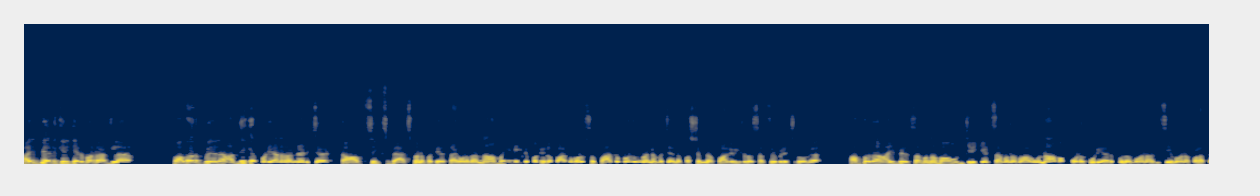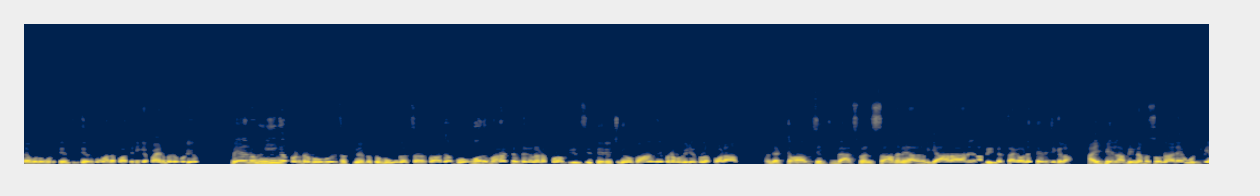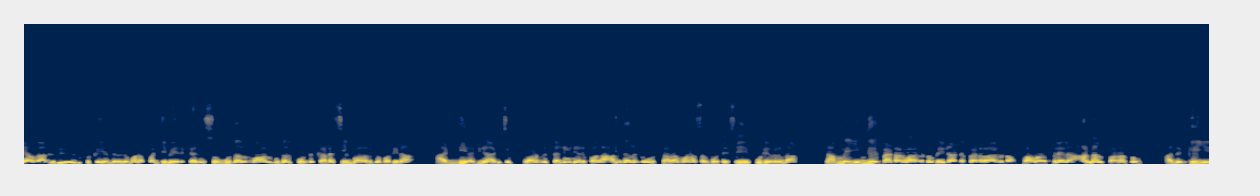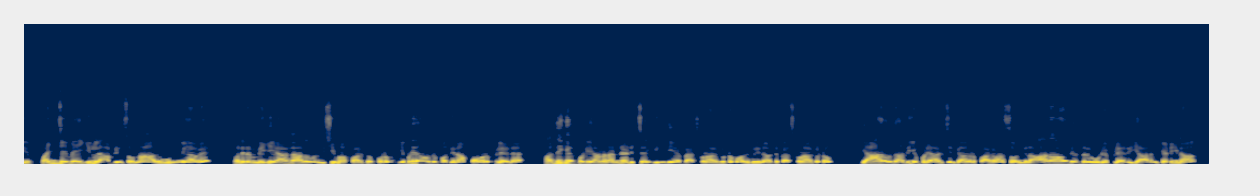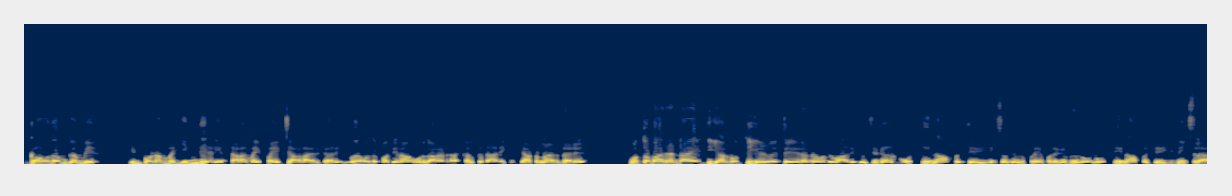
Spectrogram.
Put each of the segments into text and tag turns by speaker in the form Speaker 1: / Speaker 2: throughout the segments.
Speaker 1: IPL cricket வரலாற்றுல power பிளேல அதிகப்படியான ரன் அடிச்ச டாப் சிக்ஸ் பேட்ஸ்மேனை பத்தின தகவலை தான் நாம இன்னைக்கு பதிவில் பார்க்க போறோம். ஸோ பார்க்க போகிறதுக்கு முன்னாடி நம்ம சேனல் ஃபர்ஸ்ட் டைம் தான் பாக்குறீங்கன்னா சப்ஸ்கிரைப் பண்ணி வச்சுக்கோங்க. அப்பதான் ஐபிஎல் சம்பந்தமாகவும் கிரிக்கெட் சம்பந்தமாகவும் நாம போடக்கூடிய அற்புதமான அதிசயமான பல தகவல் உங்களுக்கு தெரிஞ்சுக்கிட்டே இருக்கும். அதை பார்த்து நீங்க பயன்பெற முடியும். மேலும் நீங்க பண்ற ஒவ்வொரு சப்ஸ்கிரைபுக்கும் உங்கள் சார்பாக ஒவ்வொரு மரக்கன்றுகள் நடப்போம் அப்படின்னு விஷயம் தெரிவிச்சுக்கிறோம். வாங்க இப்ப நம்ம வீடியோக்குள்ள போலாம். அந்த டாப் சிக்ஸ் பேட்ஸ்மேன் சாதனையாளர்கள் யார் யாரு அப்படின்ற தகவலை தெரிஞ்சுக்கலாம். ஐபிஎல் அப்படின்னு நம்ம சொன்னாலே உண்மையாவே அந்த விறுவிறுப்புக்கு எந்த விதமான பஞ்சமே இருக்காது. ஸோ முதல் மால் முதற்கொண்டு கடைசி பாலருக்கும் பாத்தீங்கன்னா அடி அடின்னு அடிச்சு வளர்ந்து தள்ளிக்கிட்டே இருப்பாங்க. அந்த அளவுக்கு ஒரு தரமான சம்பவத்தை செய்யக்கூடியவர்கள் தான். நம்ம இந்திய பேட்டர்களாகட்டும் வெளிநாட்டு பேட்டர்களாகட்டும் பவர் பிளேல அனல் பறக்கும். அதுக்கு பஞ்சமே இல்லை அப்படின்னு சொன்னா அது உண்மையாவே பாத்தீங்கன்னா மிகையாகாத ஒரு விஷயமா பார்க்கப்படும். இப்படிதான் வந்து பாத்தீங்கன்னா பவர் பிளேல அதிகப்படியான ரன் அடிச்ச இந்திய பேட்ஸ்மனா இருக்கட்டும் அது வெளிநாட்டு பேட்ஸ்மேனா இருக்கட்டும் யார் வந்து அதிகப்படியா அடிச்சிருக்காங்கன்னு பார்க்கலாம். சோ இதுல ஆறாவது இடத்துல பிளேயர் யாருன்னு கேட்டீங்கன்னா கௌதம் கம்பீர். இப்போ நம்ம இந்திய அணியின் தலைமை பயிற்சியாளரா இருக்காரு. இவர் வந்து பாத்தீங்கன்னா ஒரு காலகட்டத்தில் கல்கட்டா அணிக்கு கேப்டனா இருந்தாரு. மொத்தமா ரெண்டாயிரத்தி இருநூத்தி எழுபத்தி ஏழு ரன்னை வந்து வாரிக்கு வச்சிருக்காரு நூத்தி நாற்பத்தி ஏழு இன்னிங்ஸ் வந்து இவர் ப்ளே பண்ணிருக்காரு. வெறும் நூத்தி நாற்பத்தி ஏழு இன்னிங்ஸ்ல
